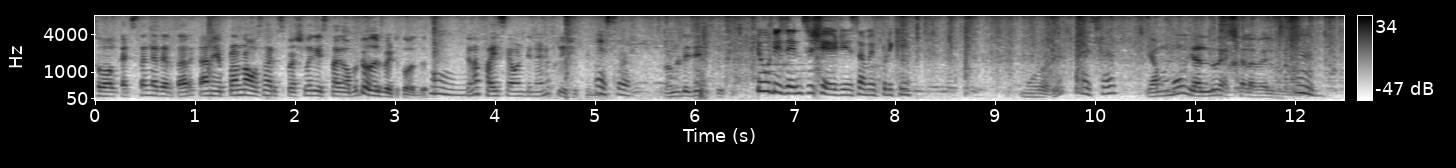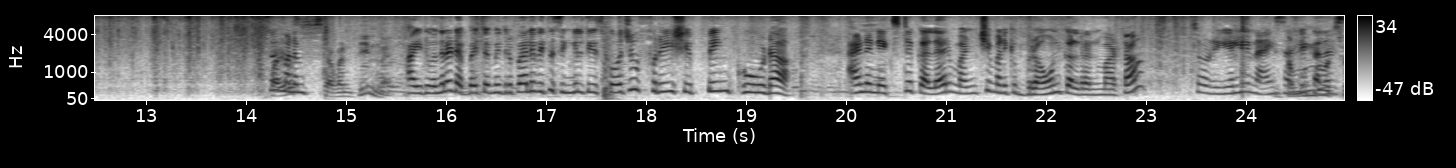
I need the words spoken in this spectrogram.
సో వాళ్ళు ఖచ్చితంగా తిడతారు. కానీ ఎప్పుడన్నా ఒకసారి స్పెషల్గా ఇస్తా కాబట్టి వదిలిపెట్టుకోవద్దు. కానీ five seventy nine free shipping రెండు డిజైన్స్ టూ డిజైన్స్ షేర్ చేసాం ఇప్పటికి. మూడోది. M L XL available so మనం ఐదు వందల డెబ్బై తొమ్మిది రూపాయలు విత్ సింగిల్ తీసుకోవచ్చు. ఫ్రీ షిప్పింగ్ కూడా. అండ్ నెక్స్ట్ కలర్ మంచి మనకి బ్రౌన్ కలర్ అన్నమాట. సో రియల్లీ నైస్ అండి కలర్స్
